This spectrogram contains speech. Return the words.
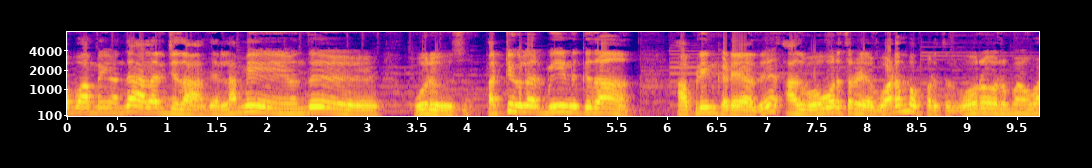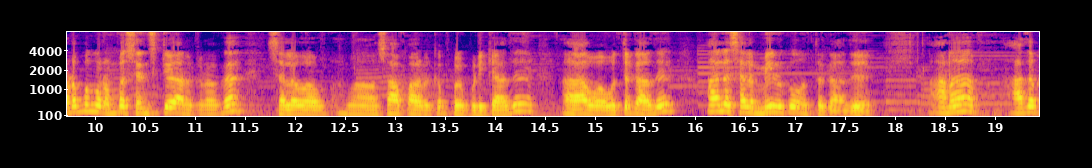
ஒவ்வாமை வந்து அலர்ஜி தான். அது எல்லாமே வந்து ஒரு பர்டிகுலர் மீனுக்கு தான் அப்படின்னு கிடையாது. அது ஒவ்வொருத்தருடைய உடம்பை பொறுத்தது. ஒரு ஒரு உடம்புக்கும் ரொம்ப சென்சிட்டிவாக இருக்கிறவங்க சில சாப்பாடுக்கு பிடிக்காது ஒத்துக்காது. அதில் சில மீனுக்கும் ஒத்துக்காது. ஆனால் அதை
